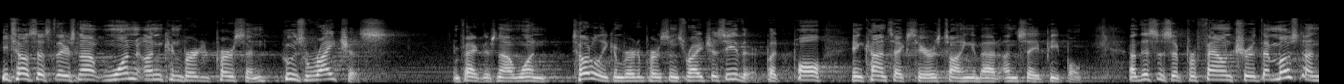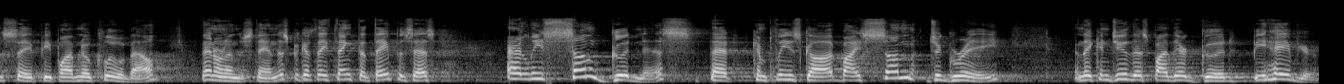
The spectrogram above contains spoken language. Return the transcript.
He tells us there's not one unconverted person who's righteous. In fact, there's not one totally converted person who's righteous either. But Paul, in context here, is talking about unsaved people. Now, this is a profound truth that most unsaved people have no clue about. They don't understand this because they think that they possess at least some goodness that can please God by some degree, and they can do this by their good behavior.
